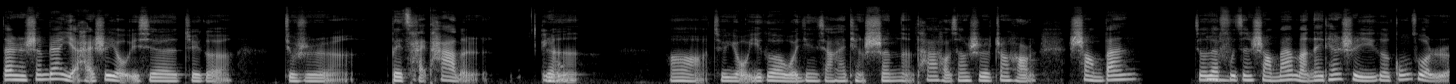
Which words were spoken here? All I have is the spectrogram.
但是身边也还是有一些这个。就是被踩踏的人啊，就有一个我印象还挺深的，他好像是正好上班，就在附近上班嘛。那天是一个工作日，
